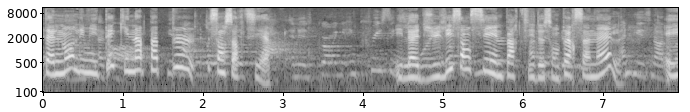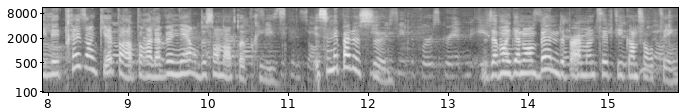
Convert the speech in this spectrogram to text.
tellement limitée qu'il n'a pas pu s'en sortir. Il a dû licencier une partie de son personnel et il est très inquiet par rapport à l'avenir de son entreprise. Et ce n'est pas le seul. Nous avons également Ben de Paramount Safety Consulting.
